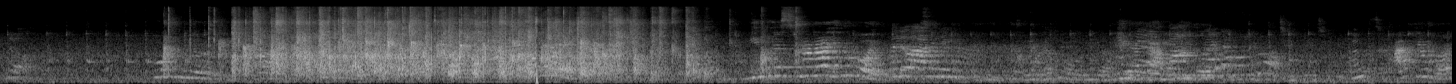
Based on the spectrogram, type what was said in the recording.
Bloc. খুব সুন্দর ইংরেজ ছিল না হিন্দু বই Hello, Asmin. আর কেউ বল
